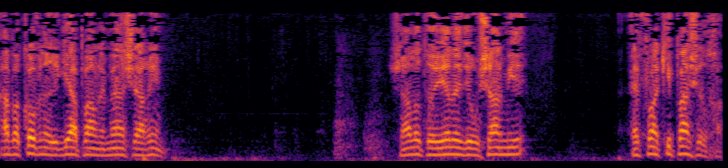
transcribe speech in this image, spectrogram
אבא קובנר הגיע פעם למאה שערים. שאל אותו ילד ירושלמי, איפה הכיפה שלך?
